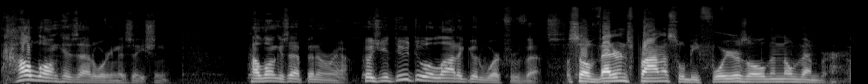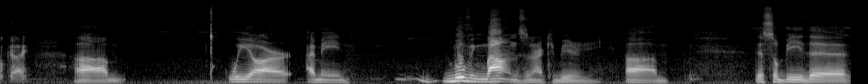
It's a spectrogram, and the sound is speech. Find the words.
how long has that organization? How long has that been around? Because you do do a lot of good work for vets. So Veterans Promise will be four years old in November. Okay. We are, I mean, moving mountains in our community. Um, this will be the,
